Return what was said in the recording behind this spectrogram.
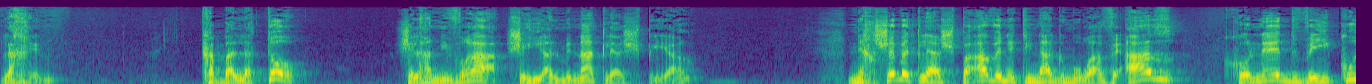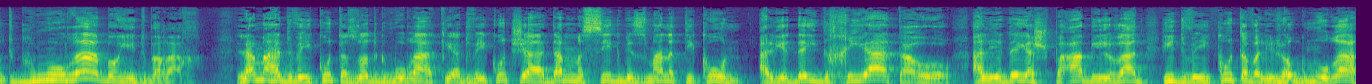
לכן, קבלתו של הנברא שהיא על מנת להשפיע, נחשבת להשפעה ונתינה גמורה, ואז קונה דבקות גמורה בו יתברך. למה הדבקות הזאת גמורה? כי הדבקות שהאדם משיג בזמן התיקון, על ידי דחיית האור, על ידי השפעה בלבד, היא דבקות, אבל היא לא גמורה,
